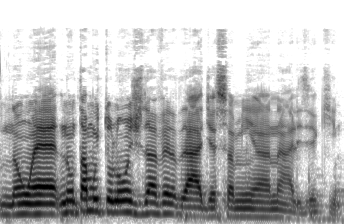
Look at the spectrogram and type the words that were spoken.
não é, não está muito longe da verdade essa minha análise aqui.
